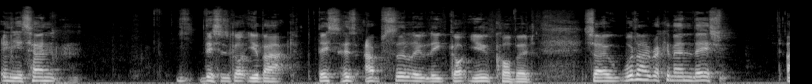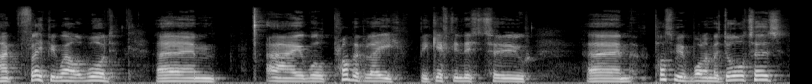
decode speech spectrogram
in your tent, this has got your back. This has absolutely got you covered. So would I recommend this? I flipping well would. Um, I will probably be gifting this to um, possibly one of my daughters.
